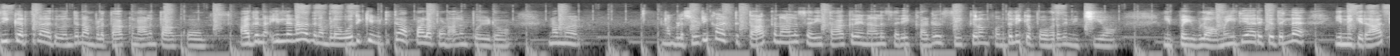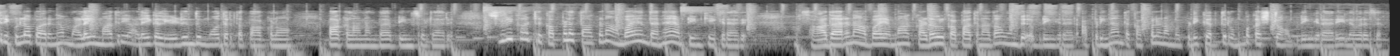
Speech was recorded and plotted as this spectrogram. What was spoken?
சீக்கிரத்துல அது வந்து நம்மள தாக்குனாலும் தாக்கும். அது இல்லைன்னா அது நம்மள ஒதுக்கி விட்டுட்டு அப்பால போனாலும் போயிடும். நம்ம நம்மளை சுழிக்காட்டு தாக்குனாலும் சரி தாக்கலைனாலும் சரி கடல் சீக்கிரம் கொந்தளிக்க போகிறது நிச்சயம். இப்போ இவ்வளோ அமைதியாக இருக்குதுல்ல? இன்னைக்கு ராத்திரிக்குள்ளே பாருங்கள் மலை மாதிரி அலைகள் எழுந்து மோதிரத்தை பார்க்கலாம் பார்க்கலாம் நம்ம அப்படின்னு சொல்கிறாரு சுழிக்காற்று கப்பலை தாக்குனா அபாயம் தானே அப்படின்னு கேட்குறாரு சாதாரண அபாயமாக கடவுள் காப்பாத்தினாதான் உண்டு அப்படிங்கிறாரு. அப்படின்னா அந்த கப்பலை நம்ம பிடிக்கிறது ரொம்ப கஷ்டம் அப்படிங்கிறாரு இளவரசர்.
